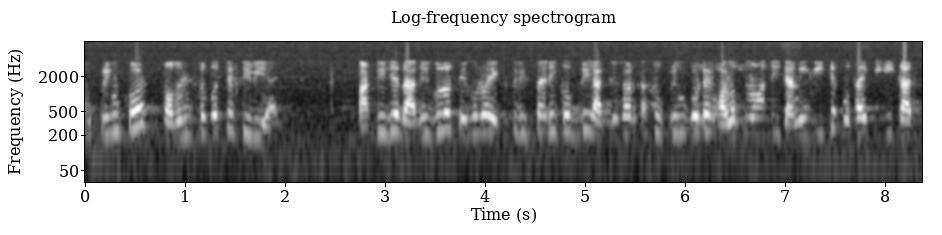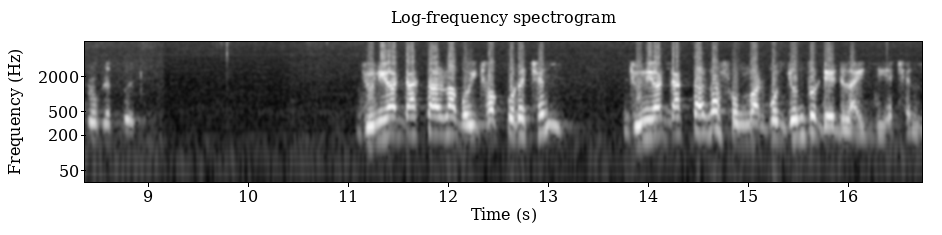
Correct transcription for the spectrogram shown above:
সুপ্রিম কোর্ট, তদন্ত করছে সিবিআই। বাকি যে দাবিগুলো, সেগুলো একত্রিশ তারিখ অব্দি রাজ্য সরকার সুপ্রিম কোর্টে হলফনামা দিয়ে জানিয়ে দিয়েছে, কোথায় কি কি কাজ প্রোগ্রেস হয়েছে জুনিয়র ডাক্তাররা বৈঠক করেছেন। জুনিয়র ডাক্তাররা সোমবার পর্যন্ত ডেড লাইট দিয়েছেন।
